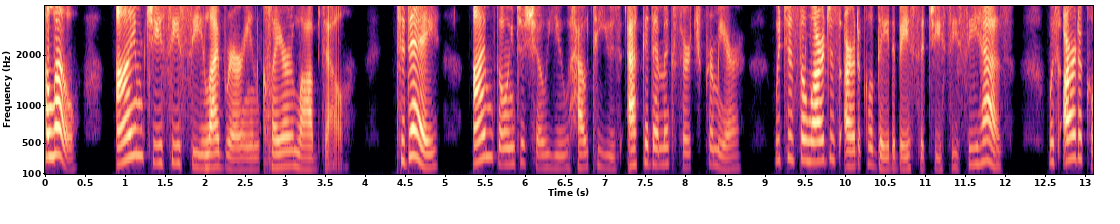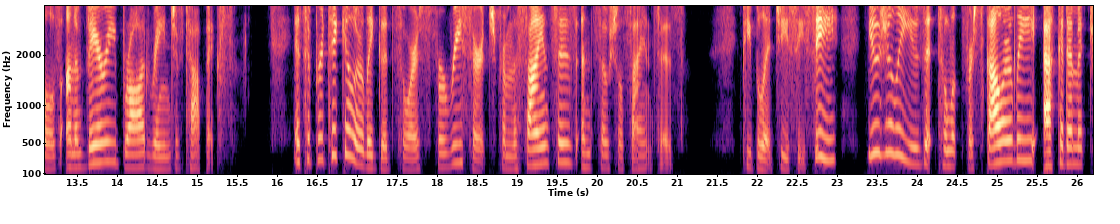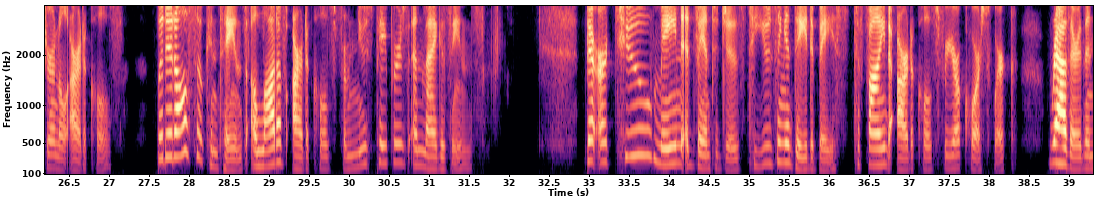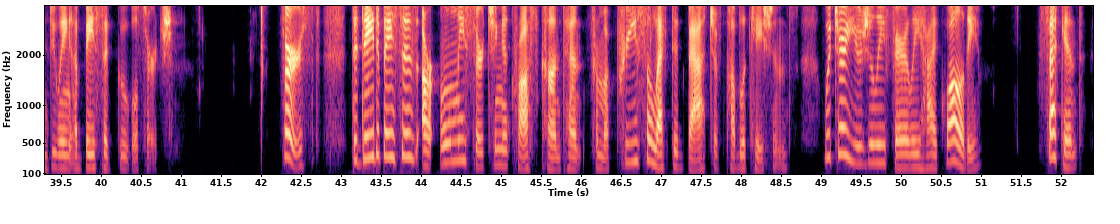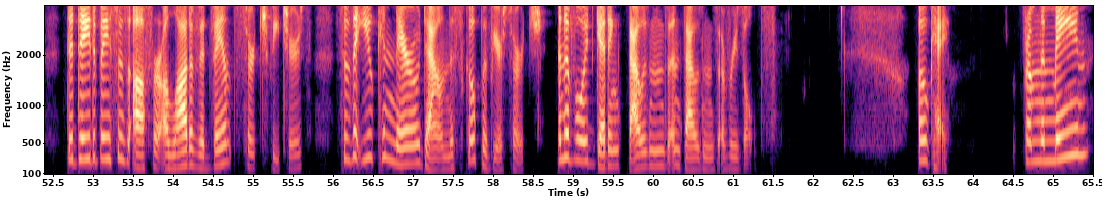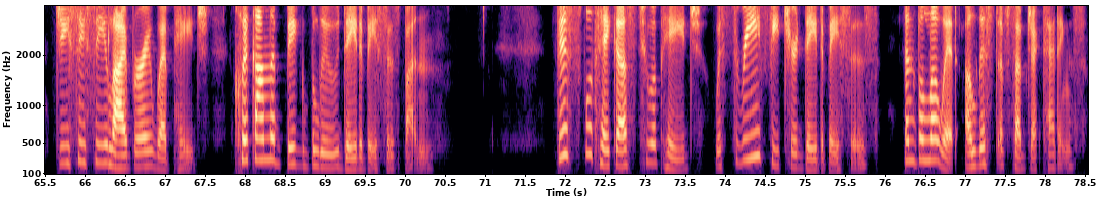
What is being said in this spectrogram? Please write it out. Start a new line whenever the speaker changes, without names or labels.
Hello, I'm GCC librarian Claire Lobdell. Today, I'm going to show you how to use Academic Search Premier, which is the largest article database that GCC has, with articles on a very broad range of topics. It's a particularly good source for research from the sciences and social sciences. People at GCC usually use it to look for scholarly academic journal articles, but it also contains a lot of articles from newspapers and magazines. There are two main advantages to using a database to find articles for your coursework rather than doing a basic Google search. First, the databases are only searching across content from a pre-selected batch of publications, which are usually fairly high quality. Second, the databases offer a lot of advanced search features so that you can narrow down the scope of your search and avoid getting thousands and thousands of results. Okay, from the main GCC library webpage, click on the big blue Databases button. This will take us to a page with three featured databases and below it a list of subject headings.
